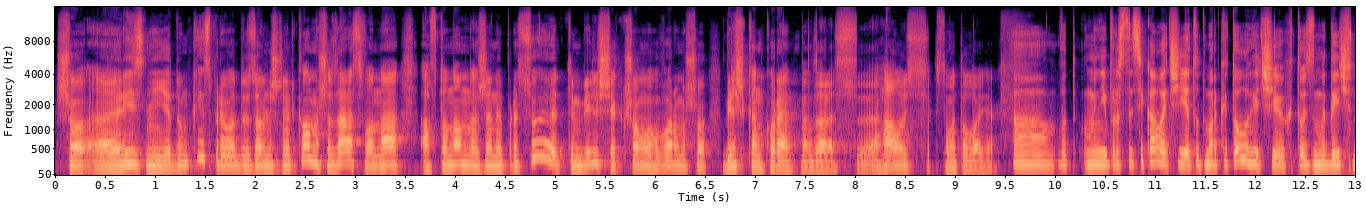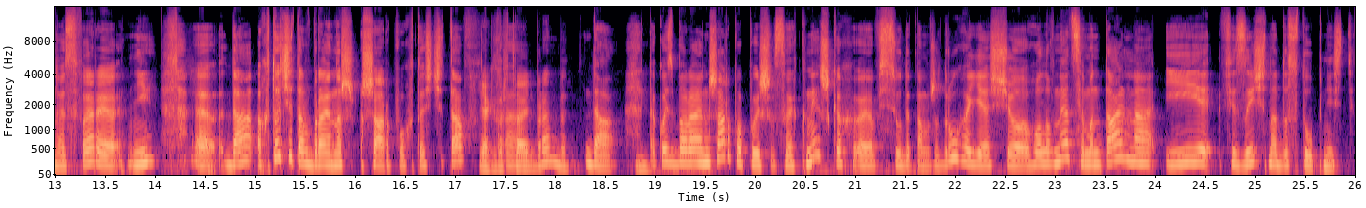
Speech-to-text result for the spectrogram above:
що е, різні є думки з приводу зовнішньої реклами, що зараз вона автономно вже не працює, тим більше, якщо ми говоримо, що більш конкурентна зараз е, галузь в стоматології. А, от мені просто цікаво, чи є тут маркетологи, чи хтось з медичної сфери. Ні. Е, да. А хто читав Брайана Шарпу? Хтось читав? Як зростають бренди? Да. Мгм. Так ось Брайан Шарпа пише в своїх книжках, е, всюди там вже друга є, що головне це ментальна і фізична доступність.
